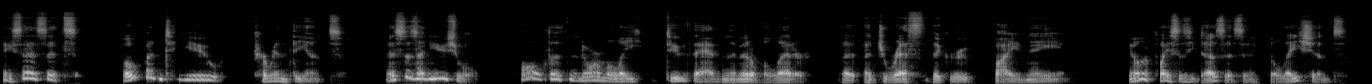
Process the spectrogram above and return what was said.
He says it's open to you, Corinthians. This is unusual. Paul doesn't normally do that in the middle of a letter, uh, address the group by name. The only places he does this in Galatians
